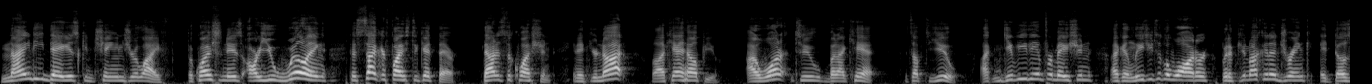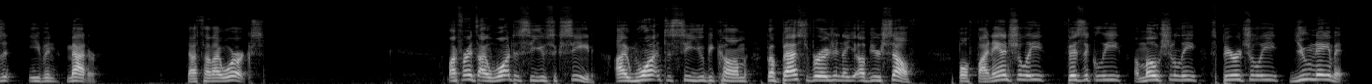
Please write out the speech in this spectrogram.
90 days can change your life. The question is, are you willing to sacrifice to get there? That is the question. And if you're not, well, I can't help you. I want to, but I can't. It's up to you. I can give you the information, I can lead you to the water, but if you're not going to drink, it doesn't even matter. That's how that works. My friends, I want to see you succeed. I want to see you become the best version of yourself, both financially, physically, emotionally, spiritually, you name it.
